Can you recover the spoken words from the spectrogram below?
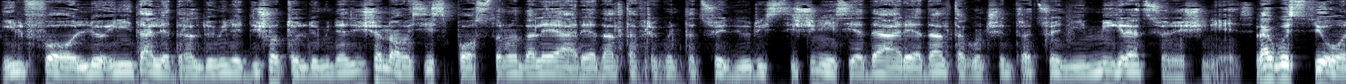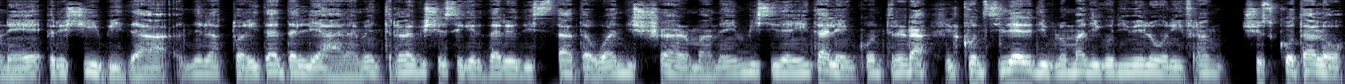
il foglio in Italia tra il 2018 e il 2019 si spostano dalle aree ad alta frequentazione di turisti cinesi ad aree ad alta concentrazione di immigrazione cinese. La questione precipita nell'attualità italiana mentre la vice segretario di Stato Wendy Sherman è in visita in Italia incontrerà il consigliere diplomatico amico di Meloni, Francesco Talò,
